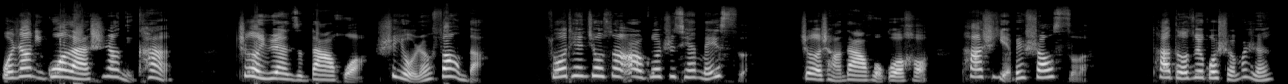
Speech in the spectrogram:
我让你过来是让你看，这院子大火是有人放的。昨天就算二哥之前没死，这场大火过后，怕是也被烧死了。他得罪过什么人，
